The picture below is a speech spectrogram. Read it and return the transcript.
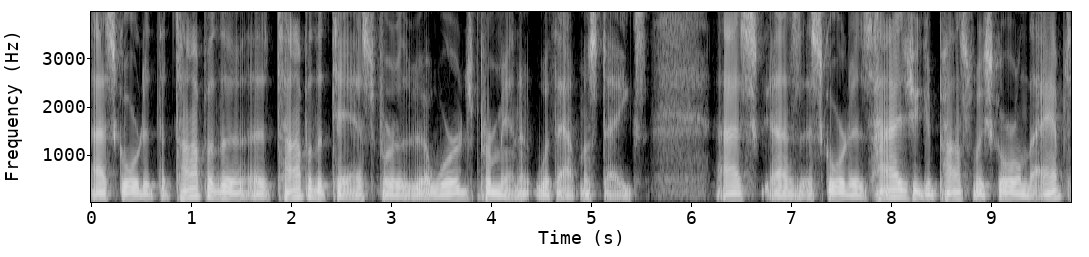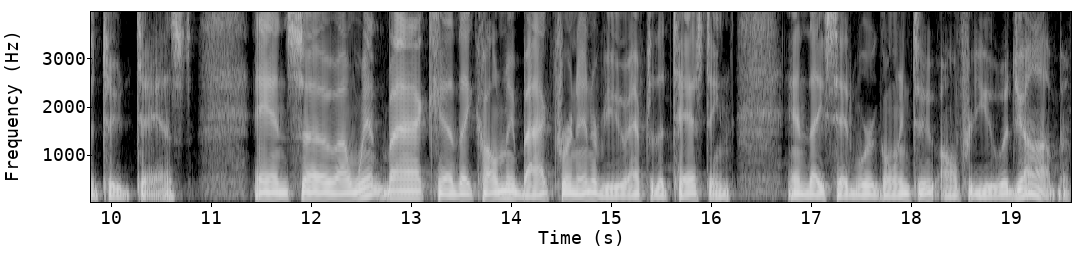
I scored at the top of the uh, top of the test for uh, words per minute without mistakes. I, I, scored as high as you could possibly score on the aptitude test. And so I went back. Uh, they called me back for an interview after the testing and they said, We're going to offer you a job.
